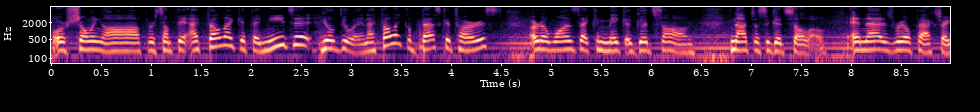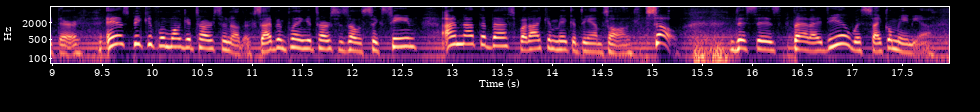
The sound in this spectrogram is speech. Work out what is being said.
or showing off or something. I felt like if it needs it, you'll do it. And I felt like the best guitarists are the ones that can make a good song, not just a good solo. And that is real facts right there. And speaking from one guitarist to another, because I've been playing guitar since I was 16. I'm not the best, but I can make a damn song. So, this is Bad Idea with Psychomania.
